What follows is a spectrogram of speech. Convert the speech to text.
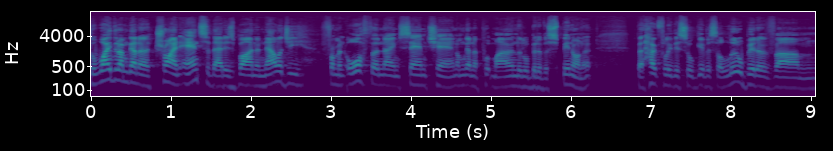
The way that I'm going to try and answer that is by an analogy from an author named Sam Chan. I'm going to put my own little bit of a spin on it, but hopefully this will give us a little bit of, um,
